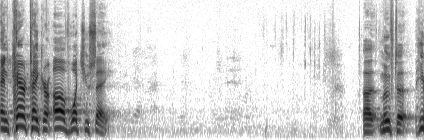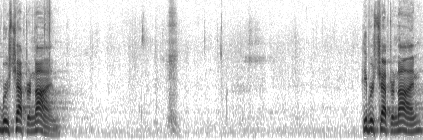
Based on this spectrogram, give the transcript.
and caretaker of what you say. Uh, move to Hebrews chapter 9. Hebrews chapter 9.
